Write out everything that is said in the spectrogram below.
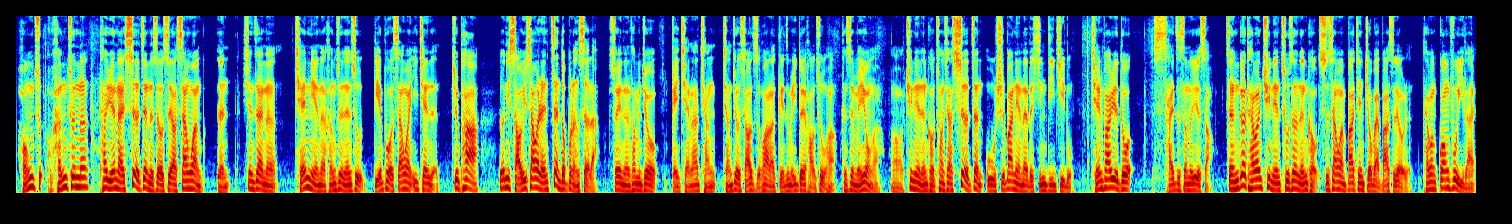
恒春恒春呢，它原来设镇的时候是要三万人，现在呢？前年呢，恒顺人数跌破三万一千人，就怕如果你少于三万人，镇都不能设了。所以呢，他们就给钱啊，抢抢救少子化了，给这么一堆好处哈。可是没用啊！哦，去年人口创下设政五十八年来的新低纪录，钱发越多，孩子生的越少，整个台湾去年出生人口十三万八千九百八十六人，台湾光复以来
